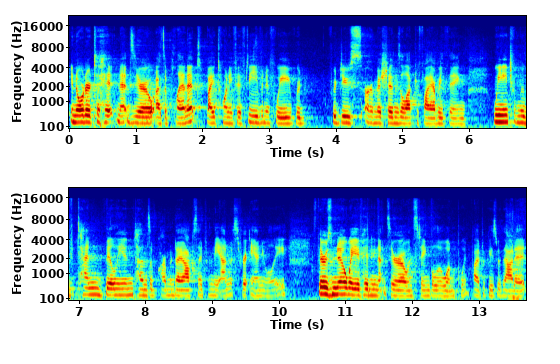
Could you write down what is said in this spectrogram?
in order to hit net zero as a planet by 2050, even if we re reduce our emissions, electrify everything, we need to remove 10 billion tons of carbon dioxide from the atmosphere annually. So There's no way of hitting net zero and staying below 1.5 degrees without it.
